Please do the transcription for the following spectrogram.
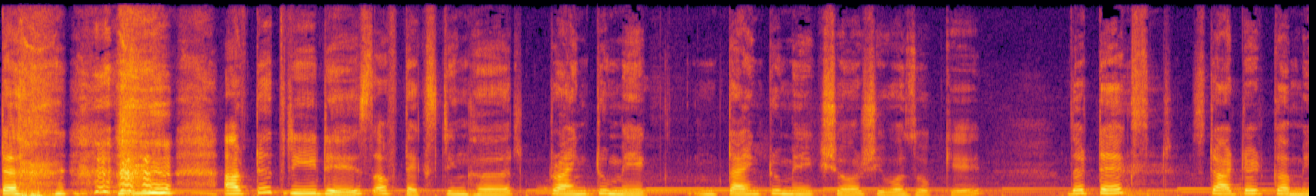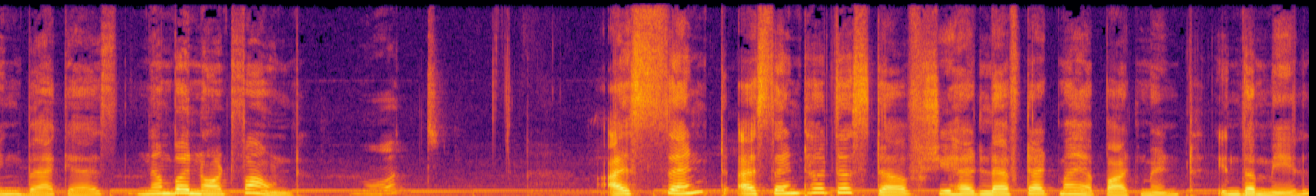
te- after 3 days of texting her trying to make trying to make sure she was okay, the text started coming back as number not found. What? I sent I sent her the stuff she had left at my apartment in the mail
